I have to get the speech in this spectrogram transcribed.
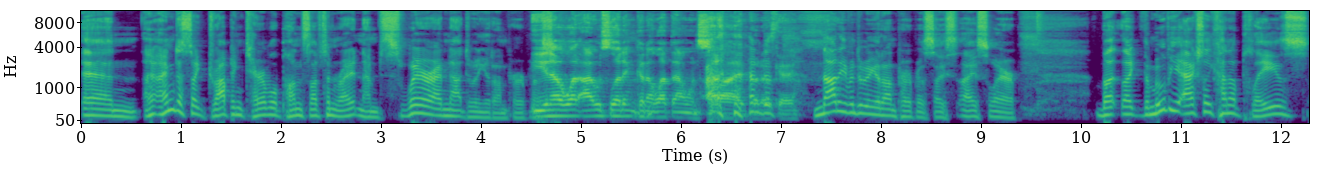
And I, am just like dropping terrible puns left and right, and I swear I'm not doing it on purpose. You know what? I was letting gonna let that one slide, but okay. Not even doing it on purpose. I, I swear. But like the movie actually kind of plays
